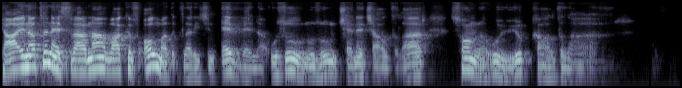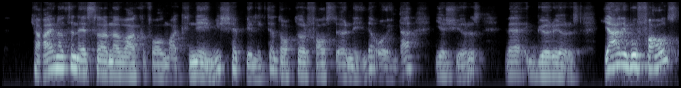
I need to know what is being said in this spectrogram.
Kainatın esrarına vakıf olmadıkları için evvela uzun uzun çene çaldılar, sonra uyuyup kaldılar. Kainatın esrarına vakıf olmak neymiş? Hep birlikte Doktor Faust örneğinde oyunda yaşıyoruz ve görüyoruz. Yani bu Faust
